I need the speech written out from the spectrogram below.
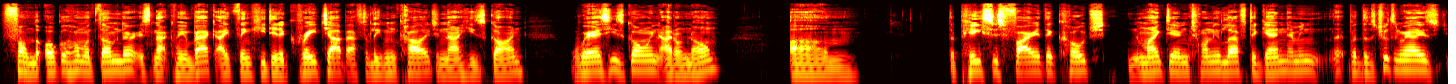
from the Oklahoma Thunder is not coming back. I think he did a great job after leaving college, and now he's gone. Where is he's going? I don't know. Um, the Pacers fired their coach. Mike D'Antoni left again. I mean, but the truth and reality is,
